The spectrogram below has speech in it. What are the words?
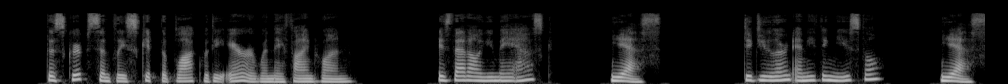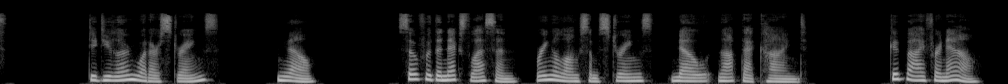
The scripts simply skip the block with the error when they find one. Is that all you may ask? Yes. Did you learn anything useful? Yes. Did you learn what are strings? No. So for the next lesson, bring along some strings, no, not that kind. Goodbye for now.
